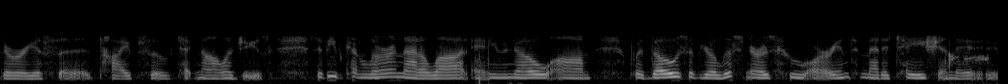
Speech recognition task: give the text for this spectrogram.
various uh, types of technologies. So people can learn that a lot, and you know, um, for those of your listeners who are into meditation, they, they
